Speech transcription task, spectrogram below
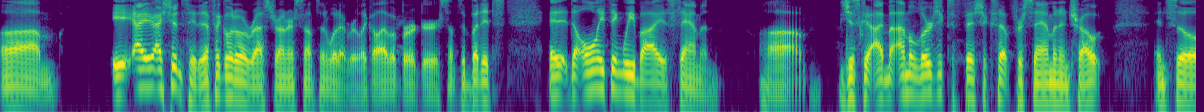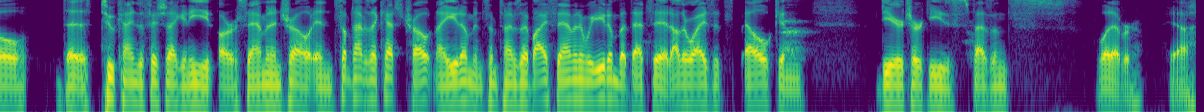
Um, it, I, I shouldn't say that. If I go to a restaurant or something, whatever, like I'll have a burger or something. But it's it, the only thing we buy is salmon. Um, just I'm I'm allergic to fish except for salmon and trout, and so the two kinds of fish I can eat are salmon and trout. And sometimes I catch trout and I eat them, and sometimes I buy salmon and we eat them. But that's it. Otherwise, it's elk and deer, turkeys, pheasants, whatever. Yeah,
